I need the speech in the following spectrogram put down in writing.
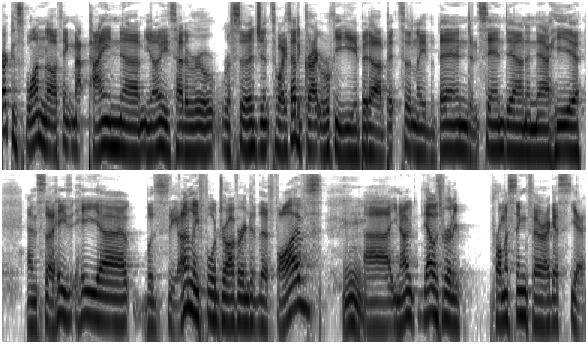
practice one, I think Matt Payne, um, you know, he's had a real resurgence. Well, he's had a great rookie year, but uh, but certainly the Bend and Sandown and now here, and so he he uh, was the only Ford driver into the fives. Mm. Uh, you know, that was really promising for, I guess, yeah,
